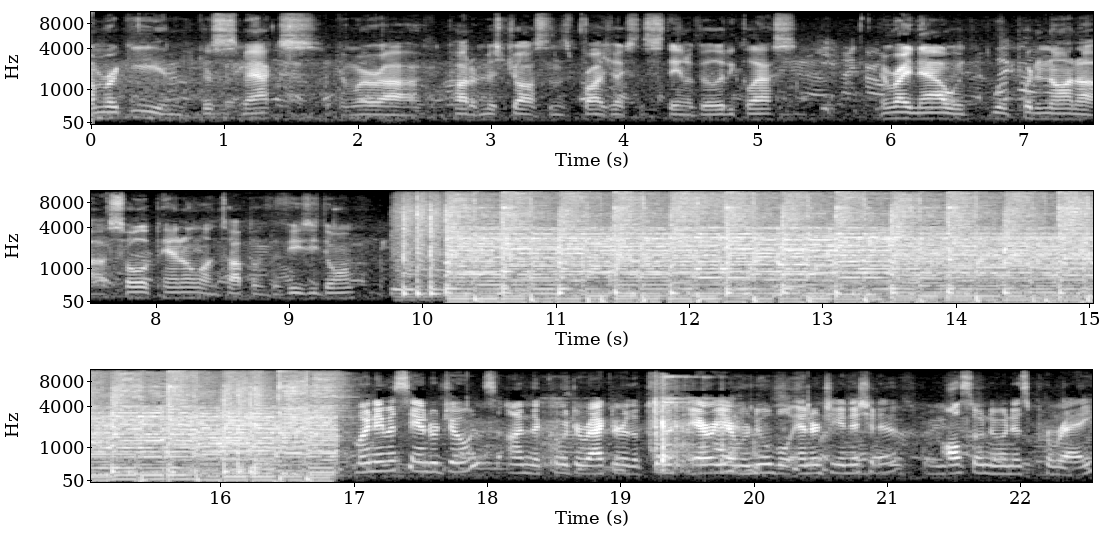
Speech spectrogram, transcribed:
I'm Ricky and this is Max, and we're uh, part of Miss Jocelyn's projects and sustainability class. And right now we're, we're putting on a solar panel on top of the VZ Dome. My name is Sandra Jones. I'm the co-director of the Plymouth Area Renewable Energy Initiative, also known as PAREI.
